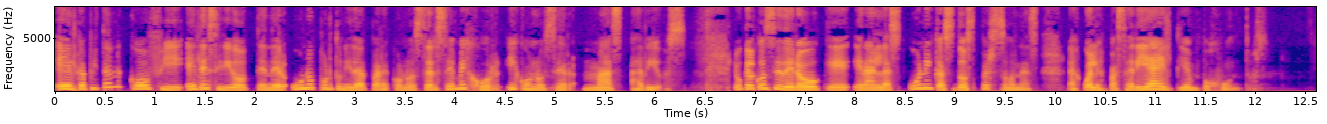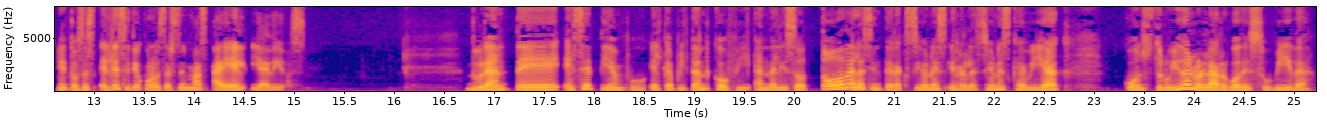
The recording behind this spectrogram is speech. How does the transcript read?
el capitán Coffee, él decidió tener una oportunidad para conocerse mejor y conocer más a Dios, lo que él consideró que eran las únicas dos personas las cuales pasaría el tiempo juntos. Entonces, él decidió conocerse más a él y a Dios. Durante ese tiempo, el capitán Coffee analizó todas las interacciones y relaciones que había construido a lo largo de su vida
